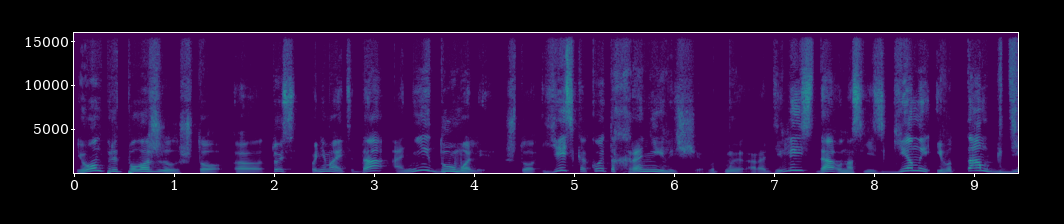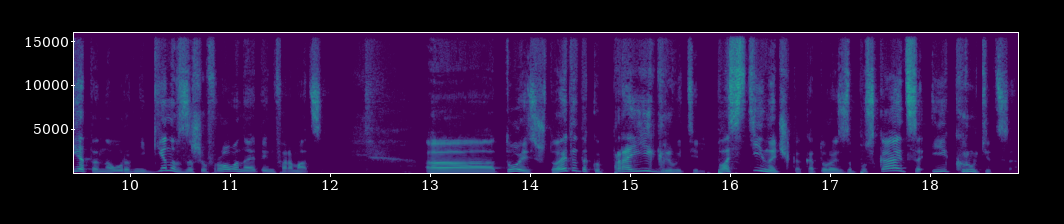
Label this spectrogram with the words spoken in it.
И он предположил, что, э, то есть, понимаете, да, они думали, что есть какое-то хранилище. Вот мы родились, да, у нас есть гены, и вот там где-то на уровне генов зашифрована эта информация. А, то есть, что это такой проигрыватель, пластиночка, которая запускается и крутится.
